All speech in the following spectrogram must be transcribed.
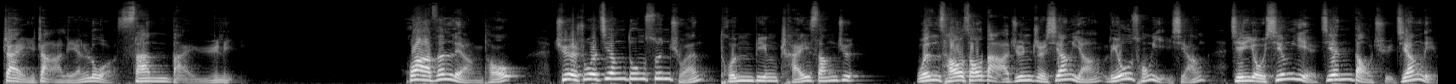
寨栅连络三百余里。话分两头，却说江东孙权屯兵柴桑郡，闻曹操大军至襄阳，刘琮已降，今又星夜兼道取江陵，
